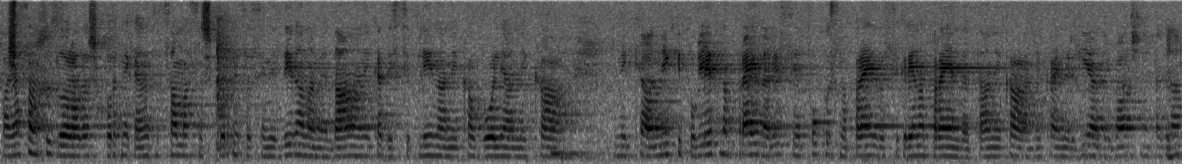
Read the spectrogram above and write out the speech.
Pa jaz sem tudi zelo rada športnika, ne, tudi sama sem športnica, se mi zdi, da nam je dana neka disciplina, neka volja, neka, neka, neki pogled naprej, da res je fokus naprej, da se gre naprej in da je ta neka, neka energija drugačna. Tako da,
